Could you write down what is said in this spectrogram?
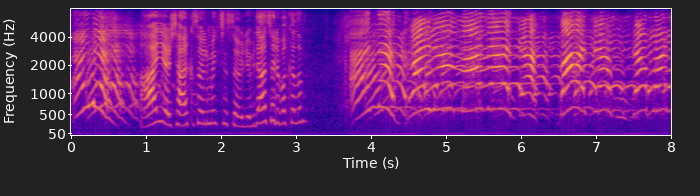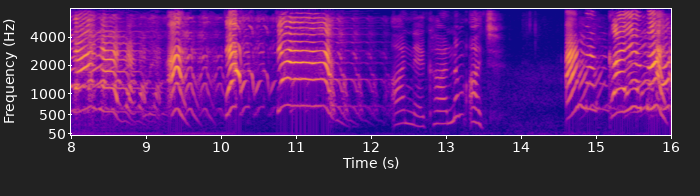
Anne! Hayır şarkı söylemek için söylüyor. Bir daha söyle bakalım. Anne! Ah! Gel! Anne karnım aç. Anne! Kayınvalide!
